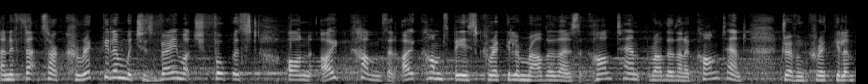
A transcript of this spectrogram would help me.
and if that's our curriculum, which is very much focused on outcomes, an outcomes-based curriculum rather than a content, rather than a content-driven curriculum,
